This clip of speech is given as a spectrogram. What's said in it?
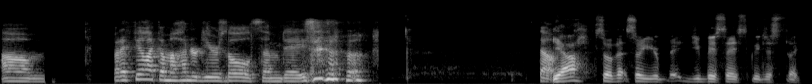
Um, but I feel like I'm 100 years old some days. so, Yeah. So that so you're you basically just like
